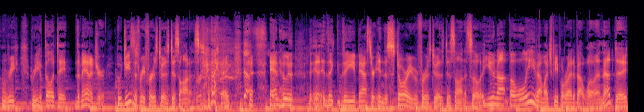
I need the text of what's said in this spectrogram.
re- rehabilitate the manager, who Jesus refers to as dishonest, okay, Yes. and who the the master in the story refers to as dishonest. So you not believe how much people write about. Well, in that day,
